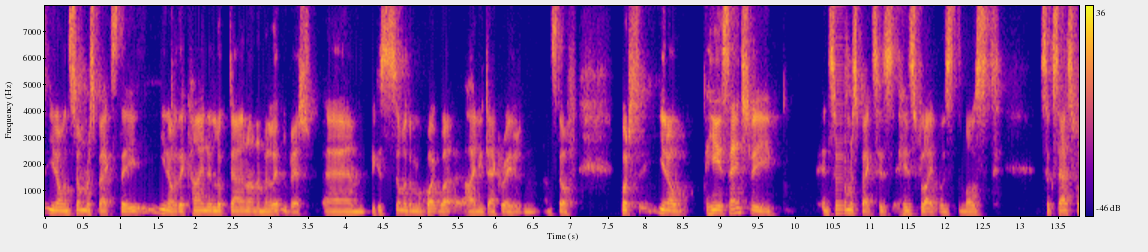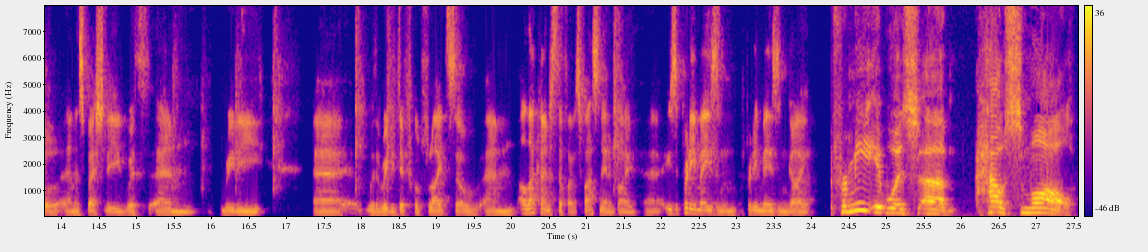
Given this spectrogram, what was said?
you know, in some respects, they you know they kind of looked down on him a little bit um, because some of them were quite well, highly decorated and, and stuff. But you know, he essentially, in some respects, his his flight was the most successful, and especially with um, really uh, with a really difficult flight. So um, all that kind of stuff, I was fascinated by. Uh, he's a pretty amazing, pretty amazing guy. For me, it was um, how small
